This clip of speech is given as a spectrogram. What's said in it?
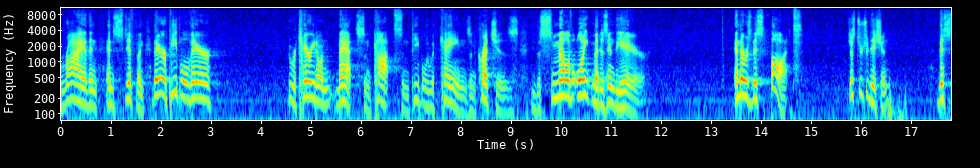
writhe and, and stiffen. There are people there who were carried on mats and cots and people with canes and crutches. The smell of ointment is in the air. And there was this thought, just a tradition, this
